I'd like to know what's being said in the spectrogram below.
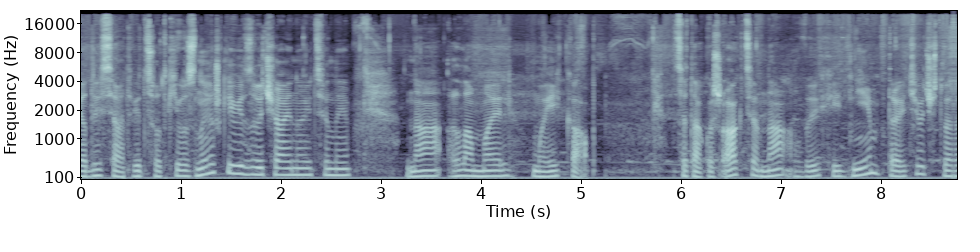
50% знижки від звичайної ціни на ламель Makeup. Це також акція на вихідні 3, 4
